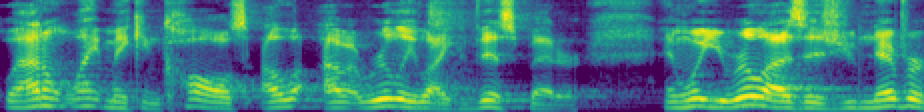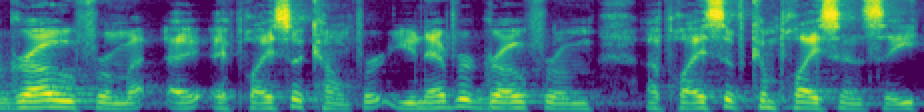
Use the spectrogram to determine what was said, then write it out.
Well, I don't like making calls. I, I really like this better. And what you realize is you never grow from a, a place of comfort. You never grow from a place of complacency.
